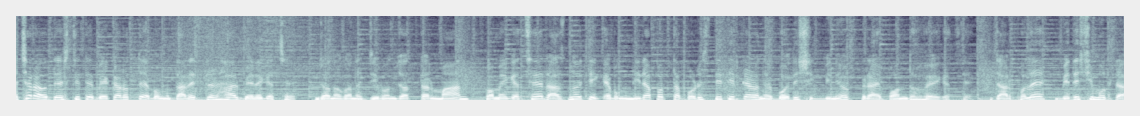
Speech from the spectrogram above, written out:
এছাড়াও দেশটিতে বেকারত্ব এবং দারিদ্র্যের হার বেড়ে গেছে। জনগণের জীবনযাত্রার মান কমে গেছে, রাজনৈতিক এবং নিরাপত্তা পরিস্থিতির কারণে বৈদেশিক বিনিয়োগ প্রায় বন্ধ হয়ে গেছে, যার ফলে বিদেশি মুদ্রা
